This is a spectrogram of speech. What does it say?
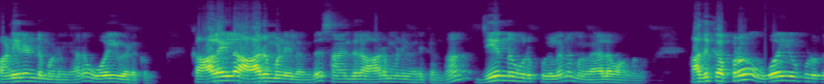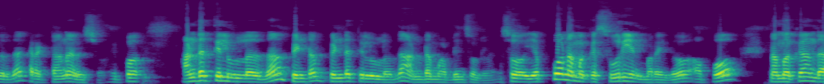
பன்னிரெண்டு மணி நேரம் ஓய்வு எடுக்கணும். காலையில் ஆறு மணிலேருந்து சாயந்தரம் ஆறு மணி வரைக்கும் தான் ஜீரண உறுப்புகளை நம்ம வேலை வாங்கணும். அதுக்கப்புறம் ஓய்வு கொடுக்கறது தான் கரெக்டான விஷயம். இப்போ அண்டத்தில் உள்ளது தான் பிண்டம் பிண்டத்தில் உள்ளது தான் அண்டம் அப்படின்னு சொல்கிறாங்க ஸோ எப்போ நமக்கு சூரியன் மறையுதோ அப்போது நமக்கு அந்த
